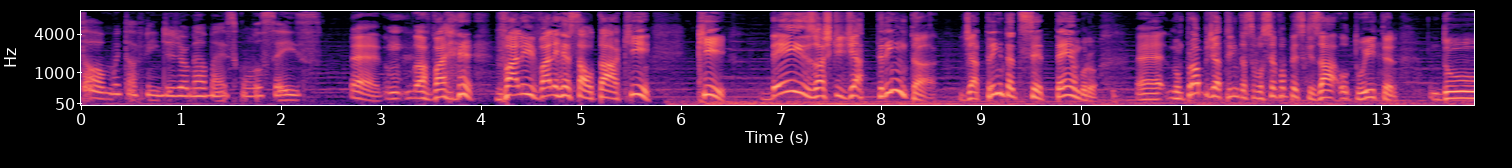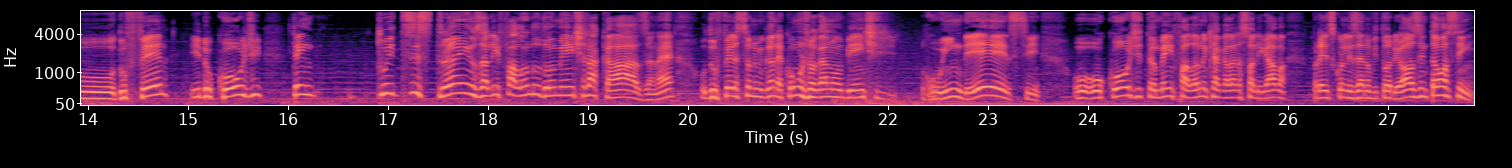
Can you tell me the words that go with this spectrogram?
tô muito afim de jogar mais com vocês. É, hum, vai- vale, vale ressaltar aqui que desde, acho que dia 30, dia 30 de setembro, é, no próprio dia 30, se você for pesquisar o Twitter do, do Fer e do Code, tem tweets estranhos ali falando do ambiente da casa, né? O do Fer, se eu não me engano, é como jogar num ambiente ruim desse. O, o Code também falando que a galera só ligava pra eles quando eles eram vitoriosos. Então, assim,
